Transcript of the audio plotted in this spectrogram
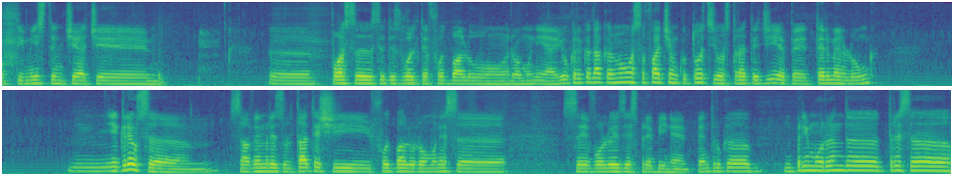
optimist în ceea ce uh, poate să se dezvolte fotbalul în România. Eu cred că dacă nu o să facem cu toții o strategie pe termen lung, mm, e greu să, să avem rezultate și fotbalul românesc să, să evolueze spre bine. Pentru că, în primul rând, trebuie să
